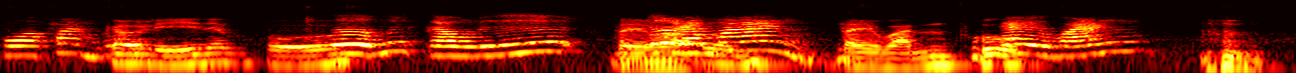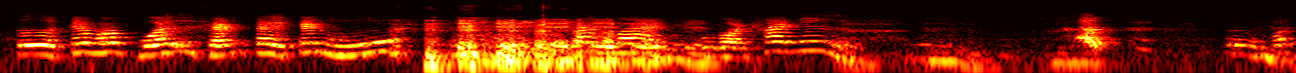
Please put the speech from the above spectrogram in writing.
พอฟังด้เกาวยหลีนะปูเออมือเกาหลีไต้เยหอวันรมันไต้หวันปูไต้หวัน เออแต่ว่าผัวอีฉันไต่แต่หนูทั้งบ้านกูบอกท่านี่เออมัด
